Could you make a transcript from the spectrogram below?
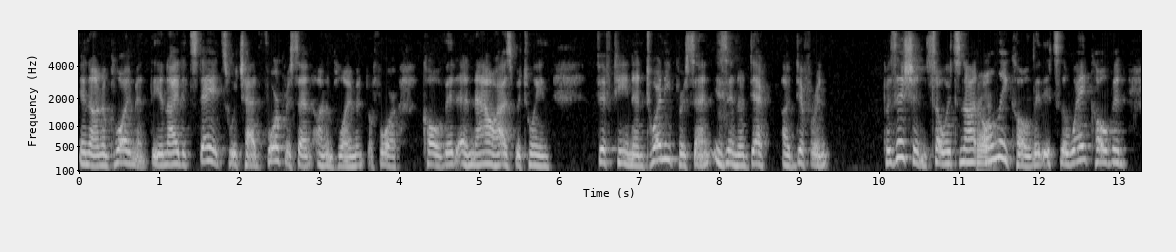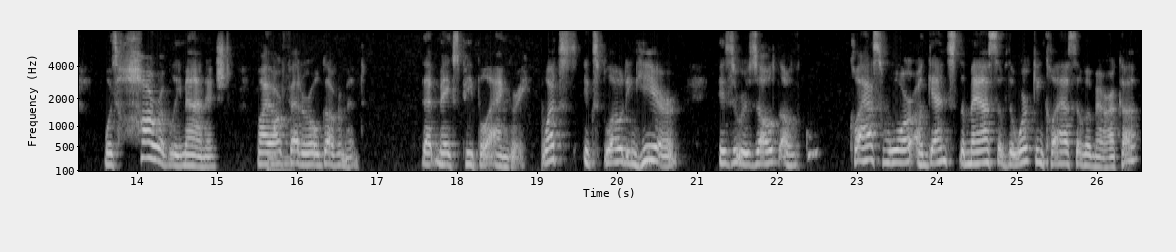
in unemployment. The United States, which had four percent unemployment before COVID, and now has between 15 and 20 percent is in a, def- a different position. So it's not Right. only COVID, it's the way COVID was horribly managed by our mm-hmm. federal government that makes people angry. What's exploding here is a result of class war against the mass of the working class of America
